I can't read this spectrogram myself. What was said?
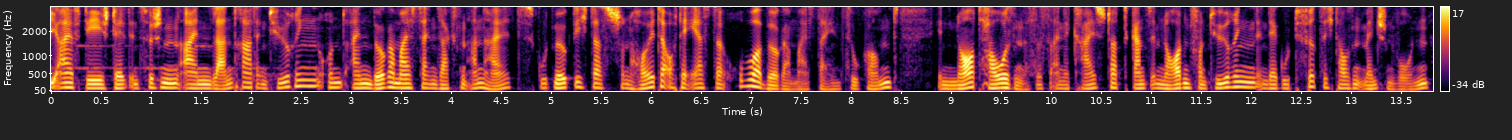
Die AfD stellt inzwischen einen Landrat in Thüringen und einen Bürgermeister in Sachsen-Anhalt. Gut möglich, dass schon heute auch der erste Oberbürgermeister hinzukommt. In Nordhausen, das ist eine Kreisstadt ganz im Norden von Thüringen, in der gut 40.000 Menschen wohnen.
